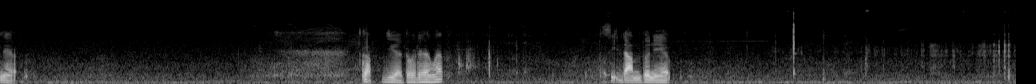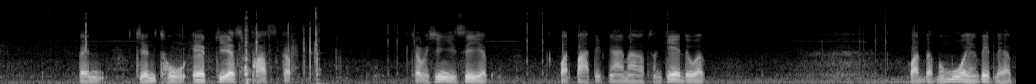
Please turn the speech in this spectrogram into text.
เนี่ยครับกับเหยื่อตัวเดิมครับ สีดำตัวนี้ครับ เป็น Gen 2 FGS Plus กับจาวิชิง Easy ครับ วัดป่าติดง่ายมากครับ สังเกตดูครับ วัดแบบมั่วๆยังติดเลยครับ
